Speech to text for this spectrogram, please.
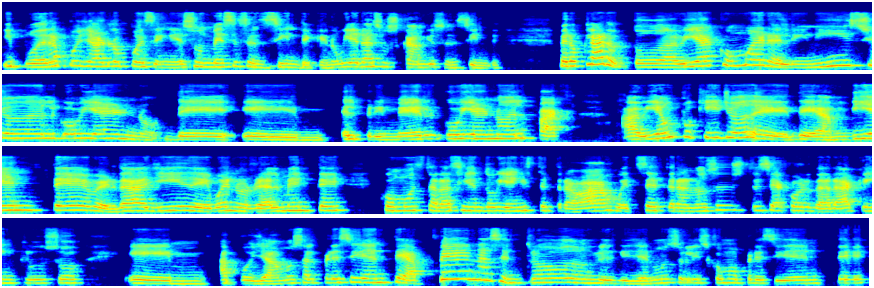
Y poder apoyarlo pues en esos meses en CINDE, que no hubiera esos cambios en CINDE. Pero claro, todavía como era el inicio del gobierno, de em, el primer gobierno del PAC, había un poquillo de, de ambiente, ¿verdad? Allí de, bueno, realmente cómo estar haciendo bien este trabajo, etcétera. No sé si usted se acordará que incluso em, apoyamos al presidente, apenas entró don Luis Guillermo Solís como presidente,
